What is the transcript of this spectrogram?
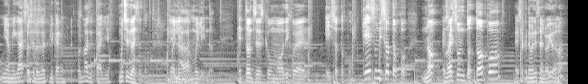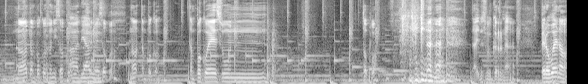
mi amigazo se los va a explicar con más detalle. Muchas gracias, doctor. Muy lindo, muy lindo. Entonces, como dijo el isótopo. ¿Qué es un isótopo? No, Eso- no es un totopo. Eso que te metes en el oído, ¿no? No, tampoco es un hisopo. Ah, ¿Es diablo. un hisopo? No, tampoco. Tampoco es un. ¿Topo? Ay, no se me ocurre nada. Pero bueno,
